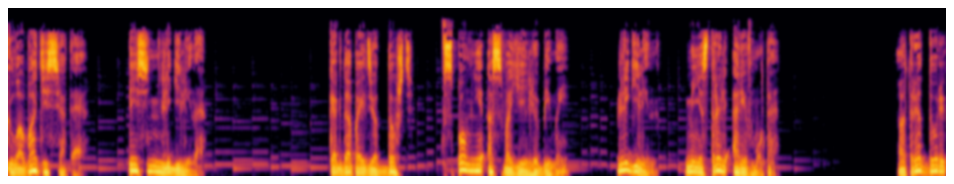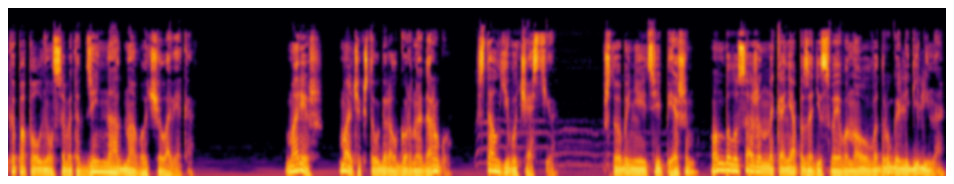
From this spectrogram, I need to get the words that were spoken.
Глава десятая. Песнь Лигелина. Когда пойдет дождь, вспомни о своей любимой. Лигелин. Министрель Аревмута. Отряд Дорика пополнился в этот день на одного человека. Мареш, мальчик, что убирал горную дорогу, стал его частью. Чтобы не идти пешим, он был усажен на коня позади своего нового друга Лигелина.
